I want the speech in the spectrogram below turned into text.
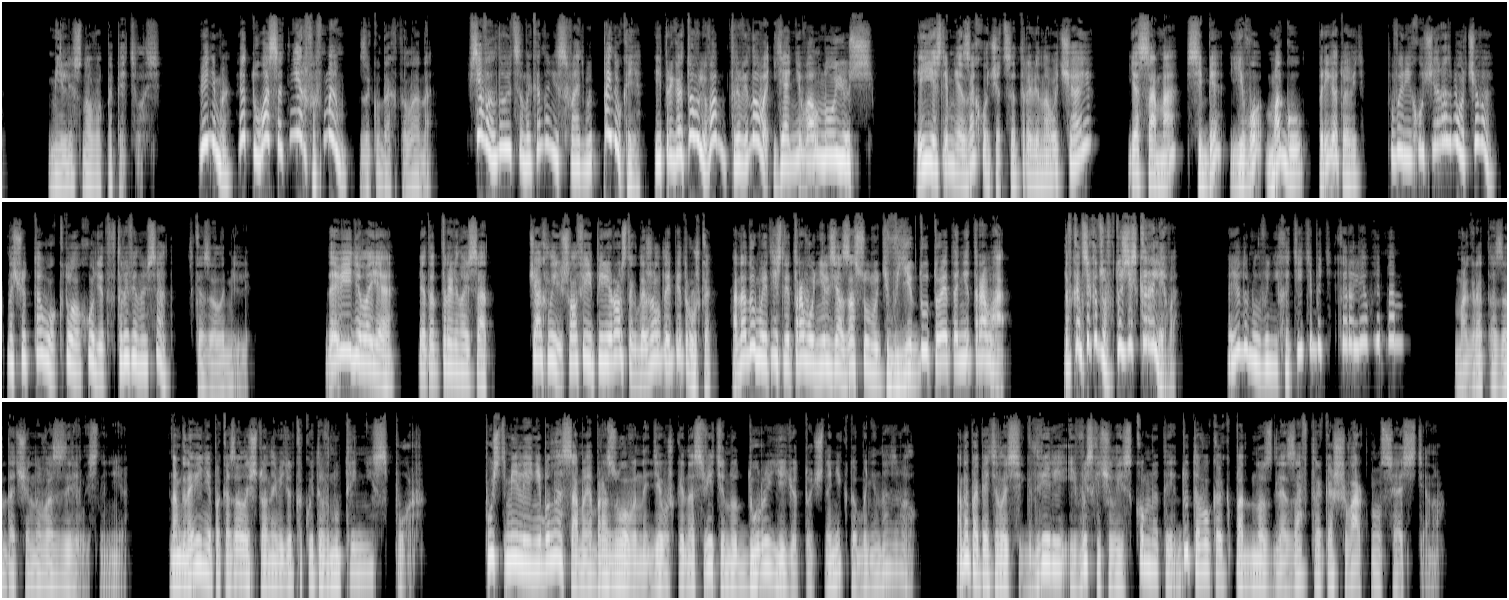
Милли снова попятилась. — Видимо, это у вас от нервов, мэм, — закудахтала она. — Все волнуются накануне свадьбы. Пойду-ка я и приготовлю вам травяного. Я не волнуюсь. И если мне захочется травяного чая, я сама себе его могу приготовить. Повариха очень разборчива насчет того, кто ходит в травяной сад сказала Милли. — Да видела я этот травяной сад. Чахлый шалфей-переросток да желтая петрушка. Она думает, если траву нельзя засунуть в еду, то это не трава. Да в конце концов, кто здесь королева? — А я думал, вы не хотите быть королевой, мам? Маград озадаченно воззрилась на нее. На мгновение показалось, что она ведет какой-то внутренний спор. Пусть Милли не была самой образованной девушкой на свете, но дурой ее точно никто бы не назвал. Она попятилась к двери и выскочила из комнаты до того, как поднос для завтрака шваркнулся о стену.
